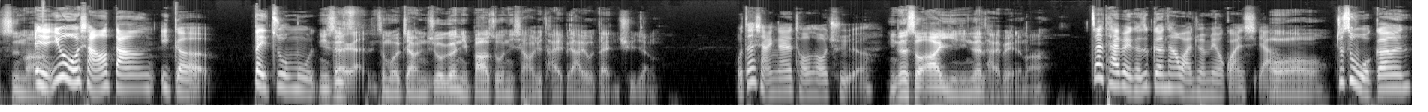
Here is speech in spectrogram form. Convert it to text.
是吗？哎，因为我想要当一个被注目的人。怎么讲？你就跟你爸说你想要去台北，他又带你去这样。我在想，应该是偷偷去了。你那时候阿姨已经在台北了吗？在台北，可是跟他完全没有关系啊。哦，就是我跟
